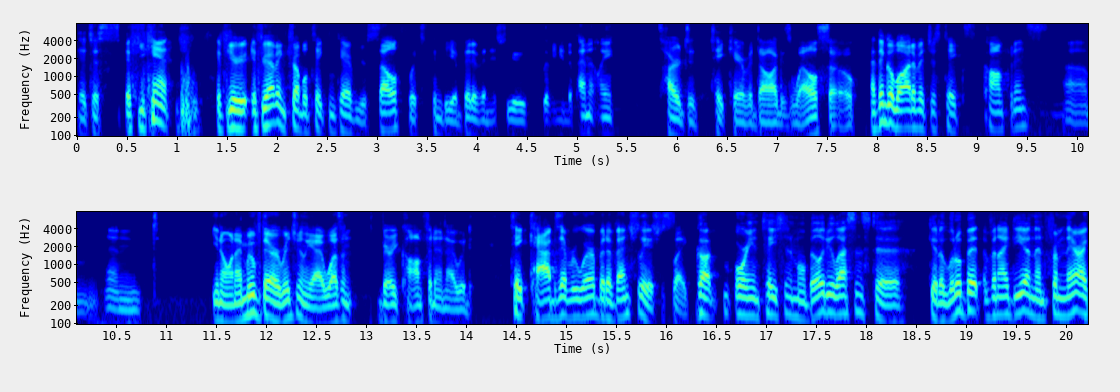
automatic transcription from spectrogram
it just if you can't if you're if you're having trouble taking care of yourself, which can be a bit of an issue living independently, it's hard to take care of a dog as well. So I think a lot of it just takes confidence. Um, and you know, when I moved there originally, I wasn't very confident. I would take cabs everywhere, but eventually it's just like got orientation and mobility lessons to get a little bit of an idea, and then from there I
